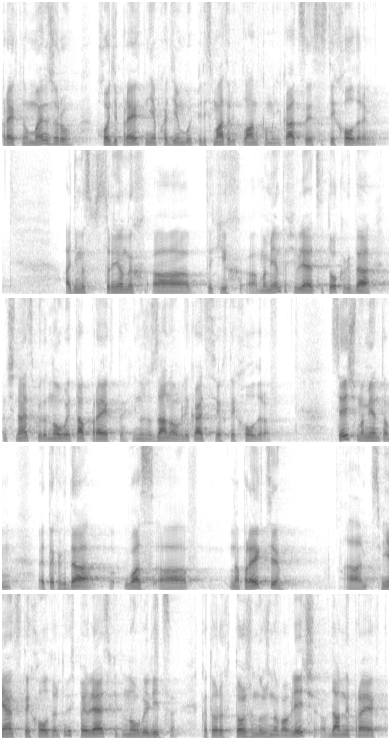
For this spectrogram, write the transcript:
проектному менеджеру в ходе проекта необходимо будет пересматривать план коммуникации со стейкхолдерами. Одним из распространенных э, таких э, моментов является то, когда начинается какой-то новый этап проекта и нужно заново вовлекать всех стейкхолдеров. Следующим моментом это когда у вас э, на проекте э, сменяются стейкхолдеры, то есть появляются какие-то новые лица, которых тоже нужно вовлечь в данный проект.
